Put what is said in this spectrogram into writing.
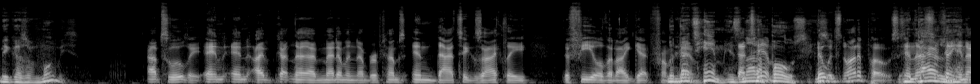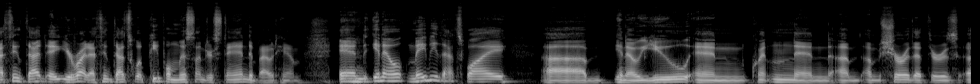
because of movies. Absolutely, and and I've gotten I've met him a number of times, and that's exactly the feel that I get from But him. that's him. It's That's not a him. pose. No, It's- not a pose, it's and that's the thing. And. I think that you're right. I think that's what people misunderstand about him, and you know maybe that's why. Um, you know, you and Quentin, and um, I'm sure that there's a,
